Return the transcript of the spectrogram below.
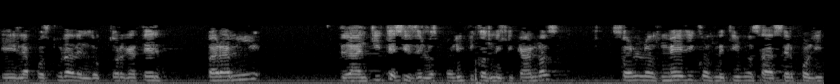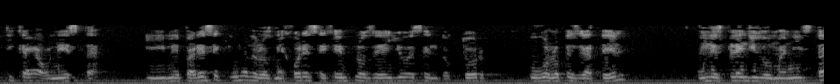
eh, la postura del doctor Gatel, para mí, la antítesis de los políticos mexicanos son los médicos metidos a hacer política honesta. Y me parece que uno de los mejores ejemplos de ello es el doctor Hugo López Gatel, un espléndido humanista.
